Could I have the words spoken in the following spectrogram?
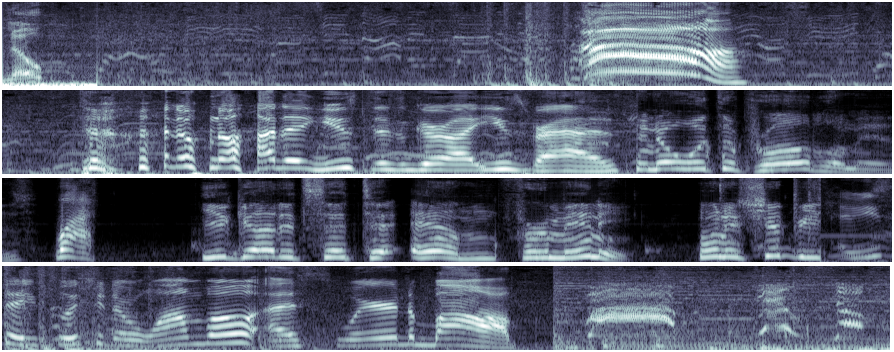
Nope. Ah! I don't know how to use this girl. I use Raze. You know what the problem is? What? You got it set to M for mini, when it should be If you say switch it to Wombo, I swear to Bob. Bob! Do something!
